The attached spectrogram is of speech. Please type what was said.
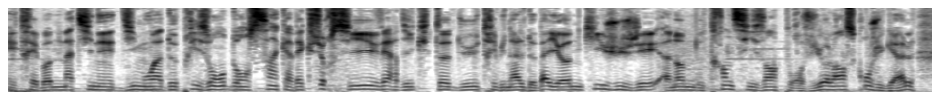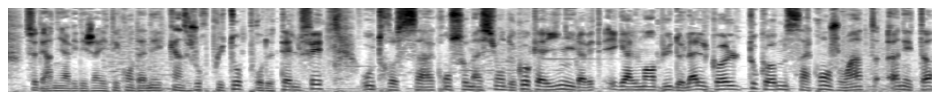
Et très bonne matinée, 10 mois de prison, dont 5 avec sursis, verdict du tribunal de Bayonne qui jugeait un homme de 36 ans pour violence conjugale. Ce dernier avait déjà été condamné 15 jours plus tôt pour de tels faits. Outre sa consommation de cocaïne, il avait également bu de l'alcool, tout comme sa conjointe, un état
